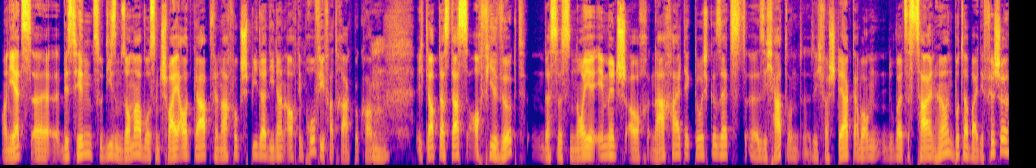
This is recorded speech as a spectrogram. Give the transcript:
Und jetzt äh, bis hin zu diesem Sommer, wo es ein Tryout gab für Nachwuchsspieler, die dann auch den Profivertrag bekommen. Mhm. Ich glaube, dass das auch viel wirkt dass das neue Image auch nachhaltig durchgesetzt äh, sich hat und äh, sich verstärkt. Aber um, du wolltest Zahlen hören, Butter bei die Fische.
